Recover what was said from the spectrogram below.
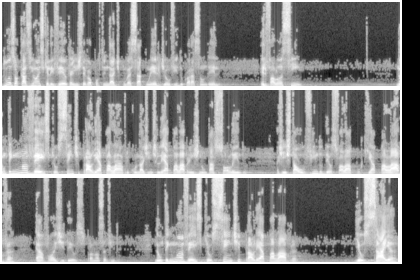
duas ocasiões que ele veio, que a gente teve a oportunidade de conversar com ele, de ouvir do coração dele. Ele falou assim: Não tem uma vez que eu sente para ler a palavra, e quando a gente lê a palavra, a gente não está só lendo, a gente está ouvindo Deus falar, porque a palavra é a voz de Deus para a nossa vida. Não tem uma vez que eu sente para ler a palavra, e eu saia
